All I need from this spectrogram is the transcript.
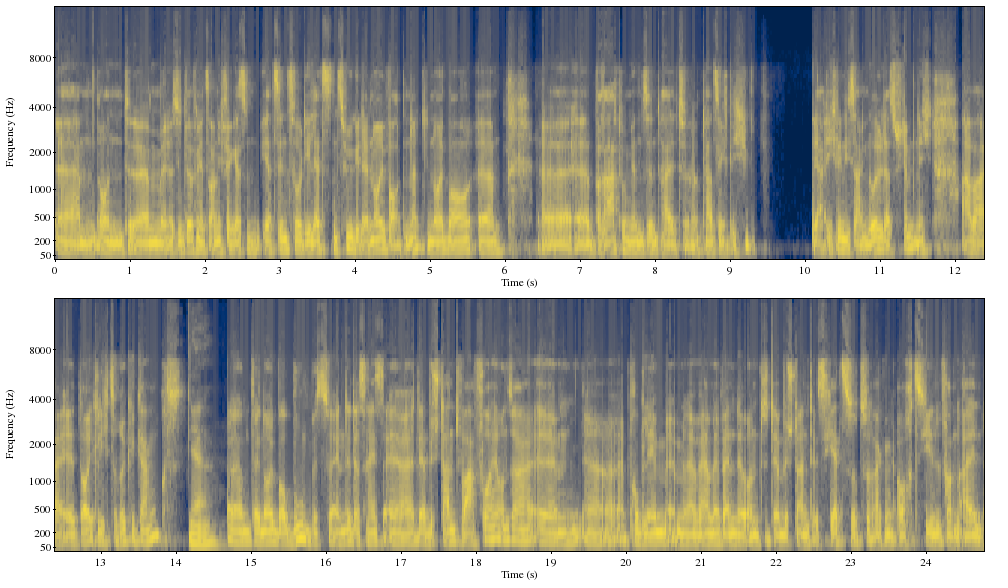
Ähm, und ähm, Sie dürfen jetzt auch nicht vergessen, jetzt sind so die letzten Züge der Neubauten. Ne? Die Neubauberatungen ähm, äh, äh, sind halt äh, tatsächlich ja, ich will nicht sagen null, das stimmt nicht, aber äh, deutlich zurückgegangen. Ja. Ähm, der Neubauboom ist zu Ende. Das heißt, äh, der Bestand war vorher unser ähm, äh, Problem in der Wärmewende und der Bestand ist jetzt sozusagen auch Ziel von allen.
